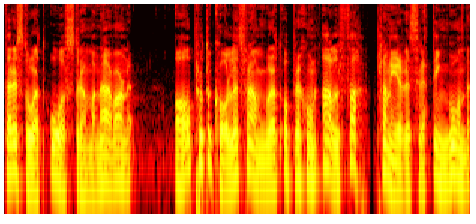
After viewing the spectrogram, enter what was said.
där det står att Åström var närvarande. Av protokollet framgår att Operation Alfa planerades rätt ingående.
